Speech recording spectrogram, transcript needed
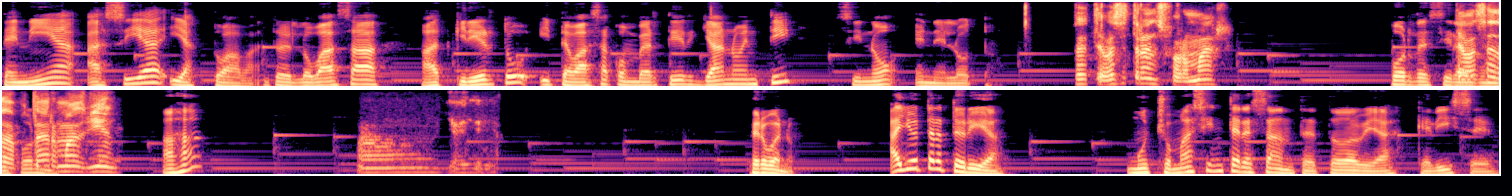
tenía, hacía y actuaba. Entonces lo vas a adquirir tú y te vas a convertir ya no en ti, sino en el otro. O sea, te vas a transformar. Por decir Te vas a adaptar forma. más bien. Ajá. Ah, ya, ya, ya. Pero bueno, hay otra teoría mucho más interesante todavía que dice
